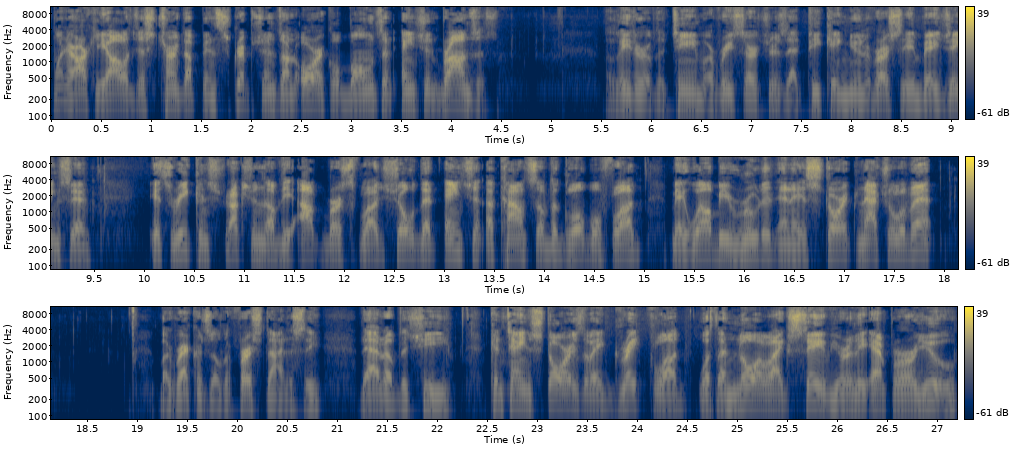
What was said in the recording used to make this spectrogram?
when archaeologists turned up inscriptions on oracle bones and ancient bronzes. The leader of the team of researchers at Peking University in Beijing said its reconstruction of the outburst flood showed that ancient accounts of the global flood may well be rooted in a historic natural event. But records of the first dynasty, that of the Qi, contains stories of a great flood with a Noah like savior, the Emperor Yu,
